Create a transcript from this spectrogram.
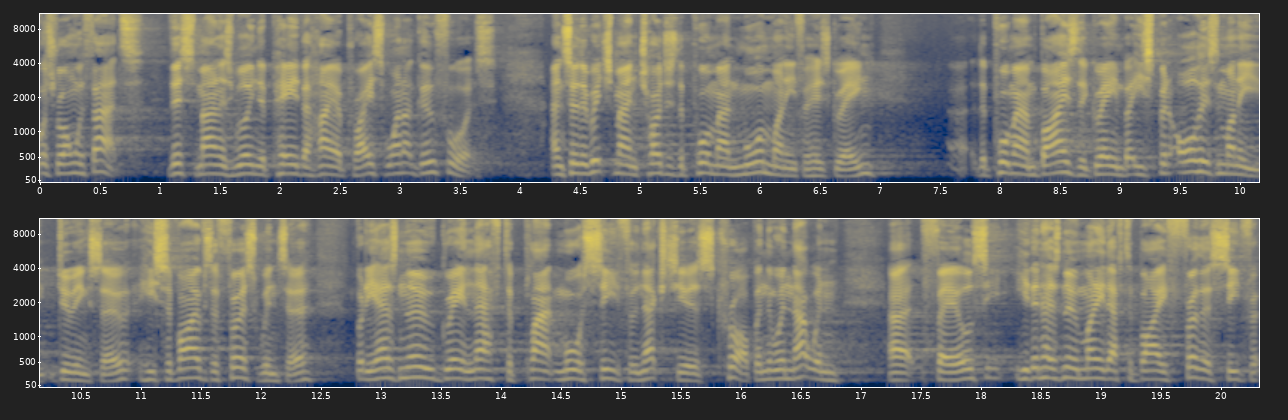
What's wrong with that? This man is willing to pay the higher price. Why not go for it? And so the rich man charges the poor man more money for his grain. Uh, the poor man buys the grain, but he spent all his money doing so. He survives the first winter, but he has no grain left to plant more seed for the next year's crop. And then when that one uh, fails, he, he, then has no money left to buy further seed for,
